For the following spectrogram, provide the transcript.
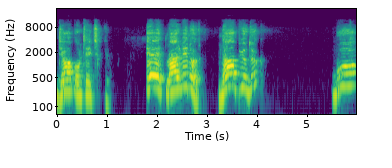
cevap ortaya çıktı. Evet Merve Nur. Ne yapıyorduk? Bu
